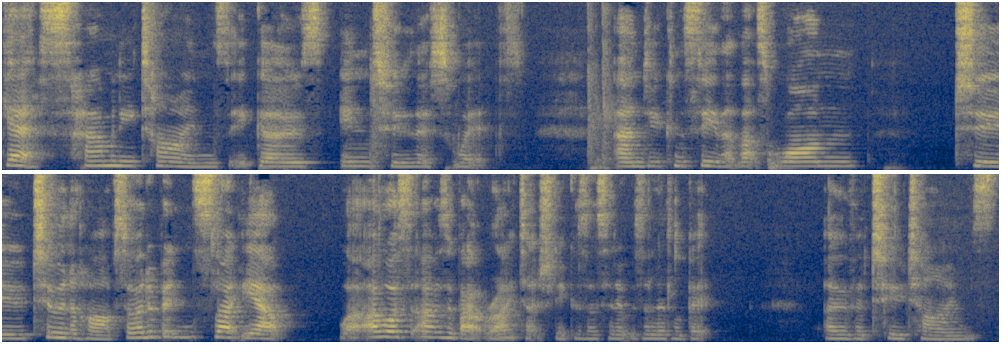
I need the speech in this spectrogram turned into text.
guess how many times it goes into this width. And you can see that that's one, two, two and a half. So I'd have been slightly out. Well, I was I was about right actually because I said it was a little bit over two times.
